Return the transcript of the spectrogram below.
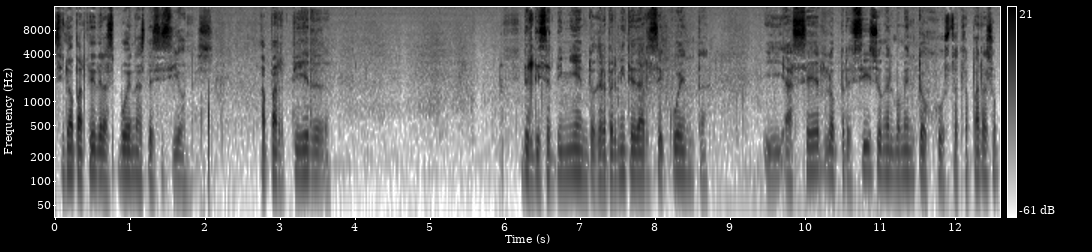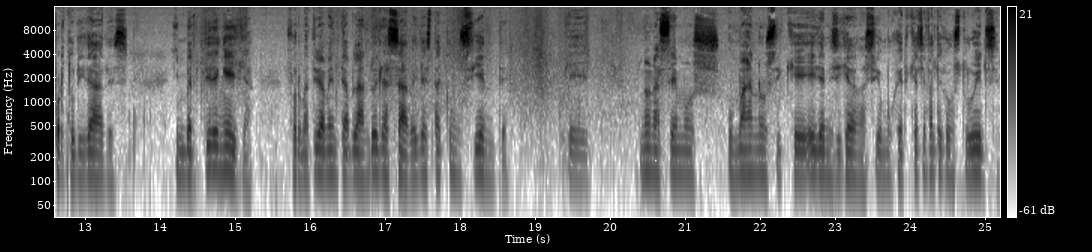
sino a partir de las buenas decisiones, a partir del discernimiento que le permite darse cuenta y hacer lo preciso en el momento justo, atrapar las oportunidades, invertir en ella, formativamente hablando, ella sabe, ella está consciente que no nacemos humanos y que ella ni siquiera nació mujer, que hace falta construirse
